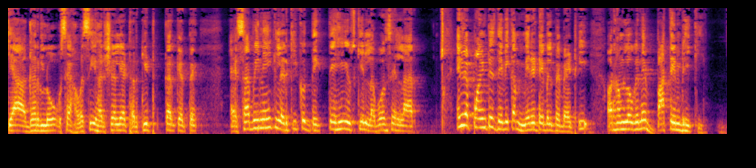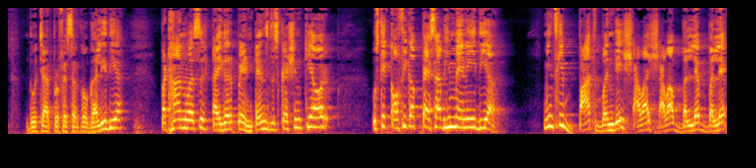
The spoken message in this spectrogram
क्या अगर लोग उसे हवसी हर्षल या ठरकी ठक्कर कहते हैं? ऐसा भी नहीं कि लड़की को देखते ही उसकी लबों से लार। एनीवे पॉइंट इज़ देविका मेरे टेबल पे बैठी और हम लोगों ने बातें भी की। दो चार प्रोफेसर को गाली दिया पठान वर्स टाइगर पे इंटेंस डिस्कशन किया और उसके कॉफ़ी का पैसा भी मैंने ही दिया। मीन्स की बात बन गई शावा शावा बल्ले बल्ले,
